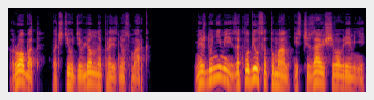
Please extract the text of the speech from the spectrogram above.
«Робот», – почти удивленно произнес Марк. Между ними заклубился туман исчезающего времени.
